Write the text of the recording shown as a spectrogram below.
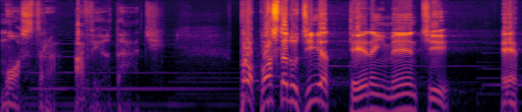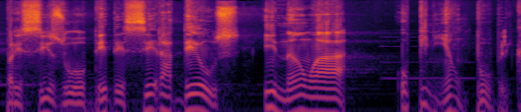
mostra a verdade. Proposta do dia: ter em mente é preciso obedecer a Deus e não à opinião pública.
